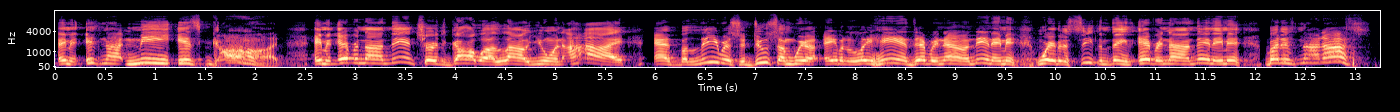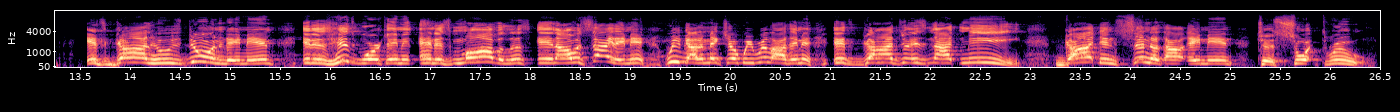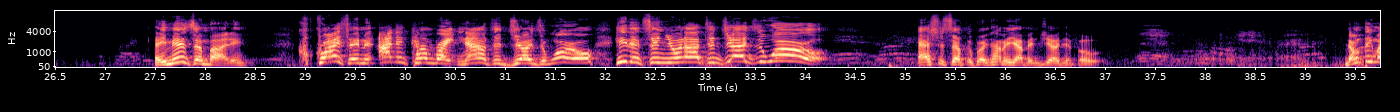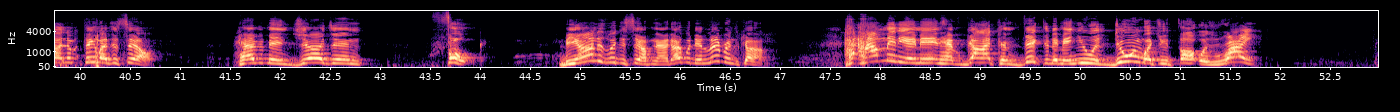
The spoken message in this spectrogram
Amen. It's not me, it's God. Amen. Every now and then, church, God will allow you and I, as believers, to do something. We're able to lay hands every now and then. Amen. We're able to see some things every now and then. Amen. But it's not us. It's God who's doing it, amen. It is His work, amen, and it's marvelous in our sight, amen. We've got to make sure we realize, amen, it's God's, it's not me. God didn't send us out, amen, to sort through. Amen, somebody. Christ, amen, I didn't come right now to judge the world. He didn't send you and I to judge the world. Ask yourself the question, how many y'all been judging folks? Don't think about, think about yourself. Have you been judging folk. Be honest with yourself now. That's where deliverance comes. How many, amen, have God convicted them and you was doing what you thought was right?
